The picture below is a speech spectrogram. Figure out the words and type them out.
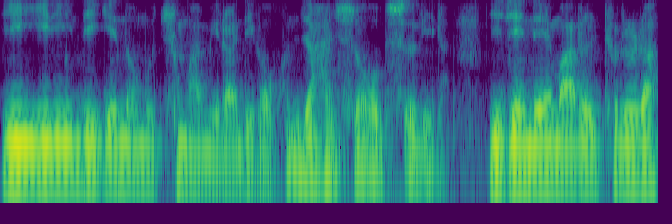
이 일이 네게 너무 중함이라 네가 혼자 할 수 없으리라 이제 내 말을 들으라.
